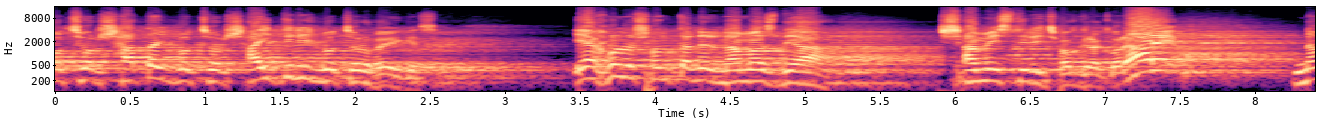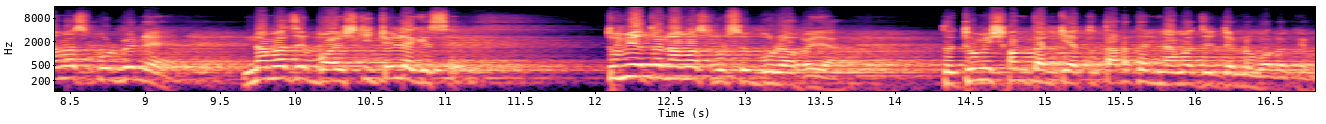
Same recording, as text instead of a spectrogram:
বছর সাতাশ বছর সাঁত্রিশ বছর হয়ে গেছে। এখনও সন্তানের নামাজ দেয়া স্বামী স্ত্রী ঝগড়া করে, আরে নামাজ পড়বে না, নামাজের বয়স কি চলে গেছে? তুমিও তো নামাজ পড়ছো বুড়া হইয়া। তো তুমি সন্তানকে এত তাড়াতাড়ি নামাজের জন্য বলো কেন?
